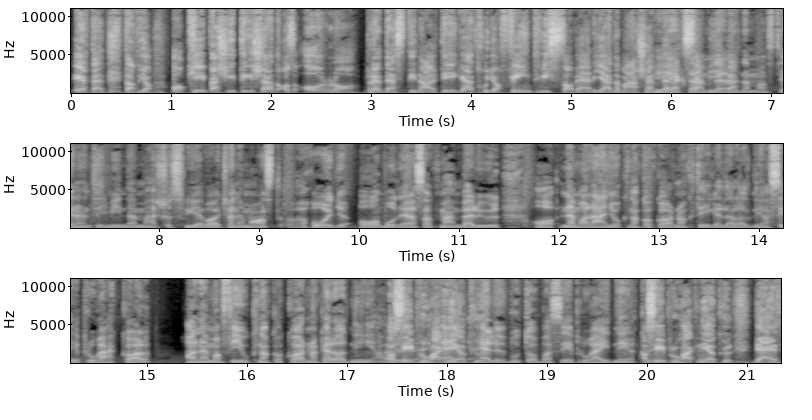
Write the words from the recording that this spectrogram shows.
Érted? Tehát, hogy a, a képesítésed az arra predestinál téged, hogy a fényt visszaverjed más emberek Értem, szemébe. de ez nem azt jelenti, hogy minden máshoz hülye vagy, hanem azt, hogy a modell szakmán belül a, nem a lányoknak akarnak téged eladni a szép ruhákkal, hanem a fiúknak akarnak eladni. A szép ruhák nélkül. Előbb-utóbb a szép ruháid nélkül. A szép ruhák nélkül. De ez,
